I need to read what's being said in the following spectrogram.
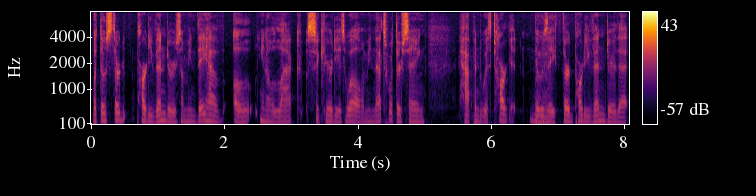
But those third party vendors, I mean, they have, a, you know, lack security as well. I mean, that's what they're saying happened with Target. There was a third party vendor that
